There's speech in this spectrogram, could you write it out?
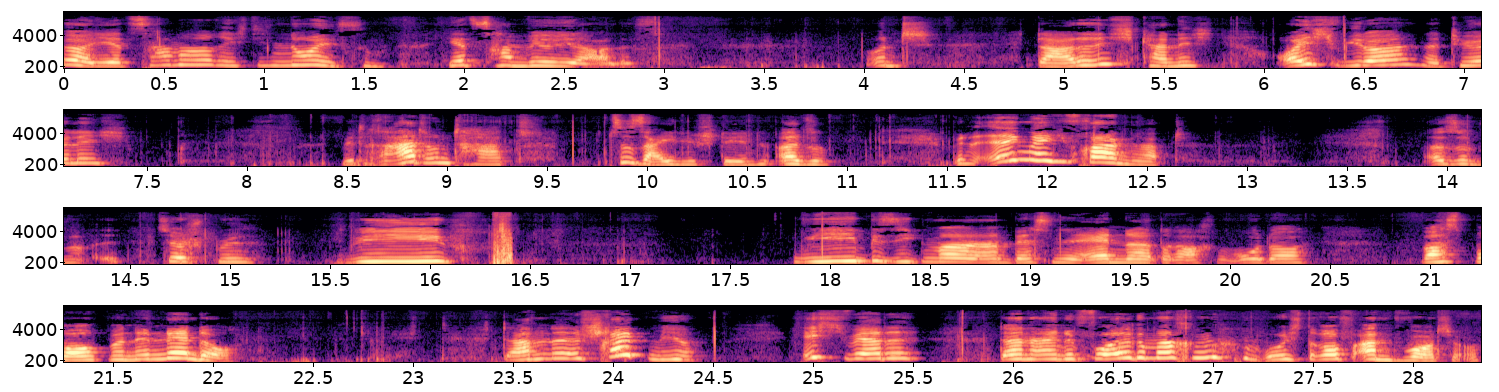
ja, jetzt haben wir richtig Neues. Jetzt haben wir wieder alles. Und dadurch kann ich euch wieder natürlich mit Rat und Tat zur Seite stehen. Also, wenn ihr irgendwelche Fragen habt, also zum Beispiel, wie, wie besiegt man am besten den Enderdrachen oder was braucht man im Nether? Dann äh, schreibt mir. Ich werde dann eine Folge machen, wo ich darauf antworte.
